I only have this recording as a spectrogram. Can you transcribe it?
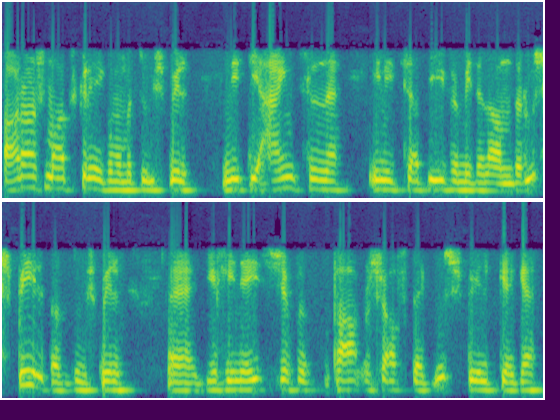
Arrangement zu kriegen, wo man zum Beispiel nicht die einzelnen Initiativen miteinander ausspielt. Also zum Beispiel äh, die chinesischen Partnerschaften ausspielt gegen,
